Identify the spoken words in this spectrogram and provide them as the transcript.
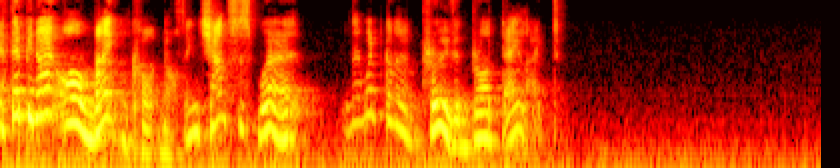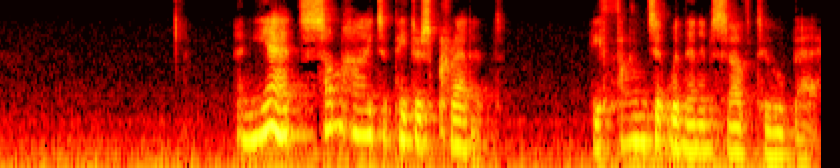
if they'd been out all night and caught nothing, chances were they weren't going to improve in broad daylight. And yet, somehow, to Peter's credit, he finds it within himself to obey,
